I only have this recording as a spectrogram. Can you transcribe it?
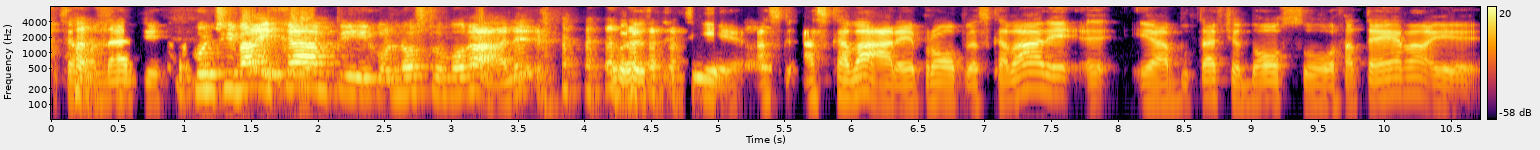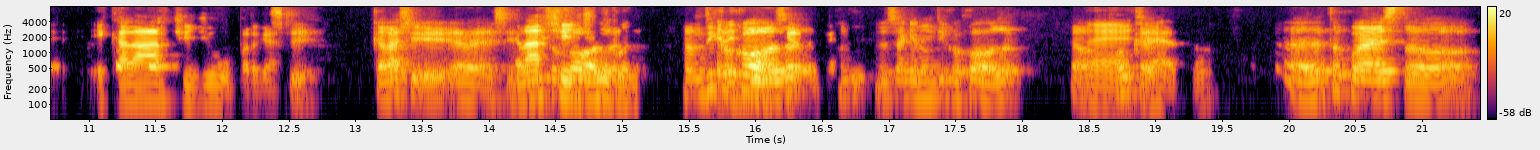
possiamo andarci a concimare i campi col nostro morale. sì, a, a, scavare proprio, a scavare e, e, a buttarci addosso la terra e, e calarci giù. Perché... Sì, calarci, eh, sì, non giù. Cosa. Non dico cosa, perché... sai che non dico cosa. No, eh, okay. certo. eh, detto questo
